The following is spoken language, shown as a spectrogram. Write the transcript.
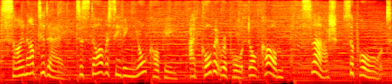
Sign up today to start receiving your copy at corbettreport.com slash support.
